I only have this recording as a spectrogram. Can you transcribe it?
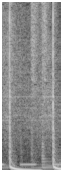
You.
